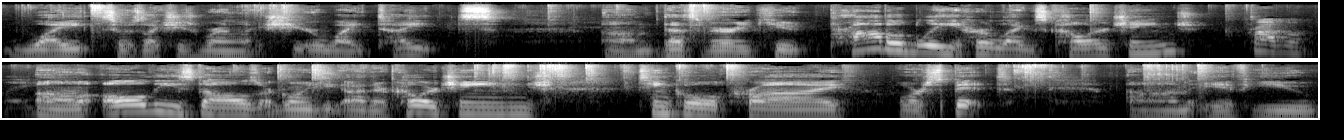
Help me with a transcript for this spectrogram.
white, so it's like she's wearing like sheer white tights. Um, that's very cute. Probably her legs color change. Probably. Um, all these dolls are going to either color change, tinkle, cry, or spit. Um, if you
